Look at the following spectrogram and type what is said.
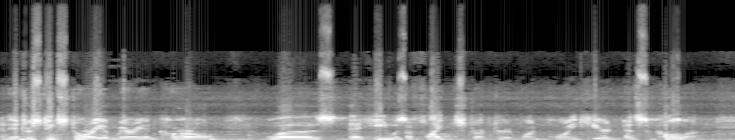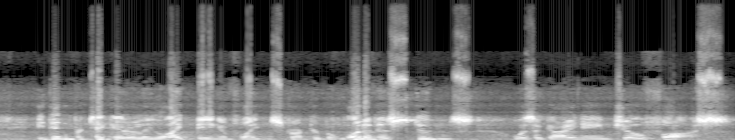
An interesting story of Marion Carl was that he was a flight instructor at one point here in Pensacola. He didn't particularly like being a flight instructor, but one of his students was a guy named Joe Foss.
